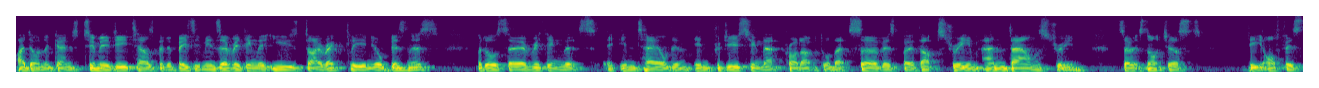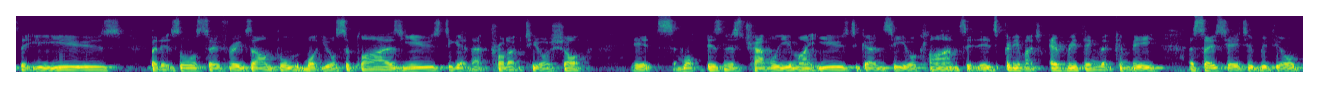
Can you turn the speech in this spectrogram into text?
I don't want to go into too many details, but it basically means everything that you use directly in your business but also everything that's entailed in, in producing that product or that service, both upstream and downstream. So it's not just the office that you use, but it's also, for example, what your suppliers use to get that product to your shop. It's what business travel you might use to go and see your clients. It, it's pretty much everything that can be associated with your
